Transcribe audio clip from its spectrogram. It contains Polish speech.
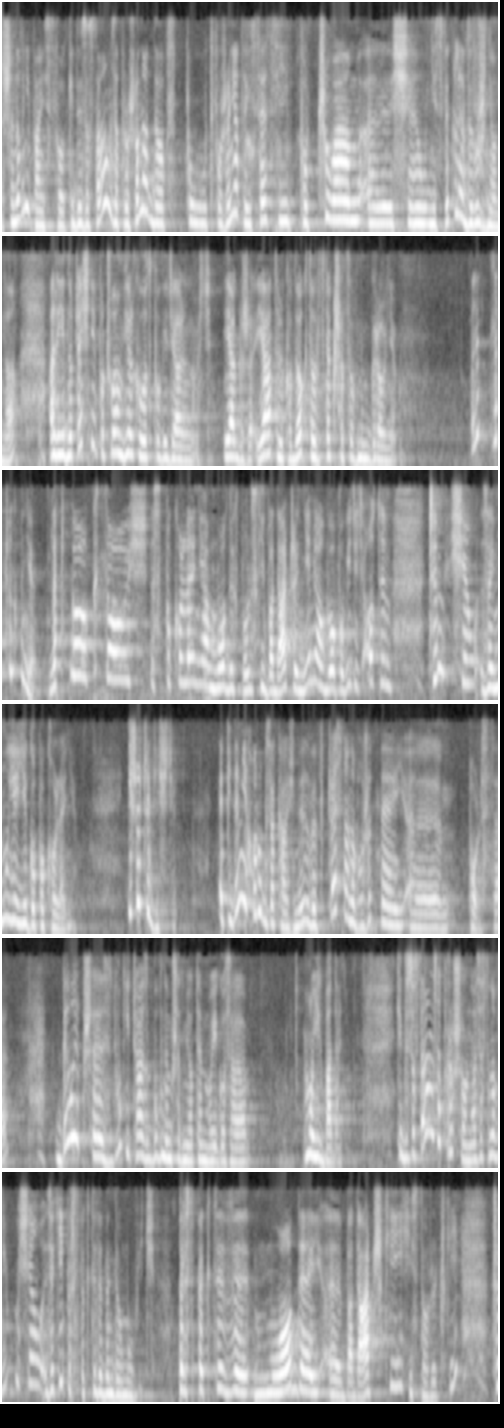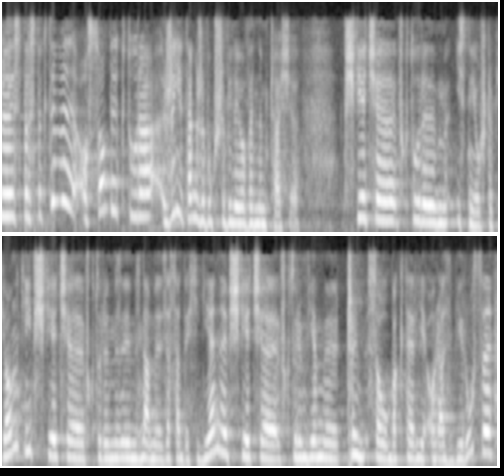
Szanowni Państwo, kiedy zostałam zaproszona do współtworzenia tej sesji, poczułam e, się niezwykle wyróżniona, ale jednocześnie poczułam wielką odpowiedzialność. Jakże ja, tylko doktor, w tak szacownym gronie. Ale dlaczego nie? Dlaczego ktoś z pokolenia młodych polskich badaczy nie miałby opowiedzieć o tym, czym się zajmuje jego pokolenie? I rzeczywiście, epidemie chorób zakaźnych we wczesno-nowożytnej e, Polsce były przez długi czas głównym przedmiotem mojego za, moich badań. Kiedy zostałam zaproszona, zastanowiłam się, z jakiej perspektywy będę mówić. Perspektywy młodej e, badaczki, historyczki, czy z perspektywy osoby, która żyje także w uprzywilejowanym czasie. W świecie, w którym istnieją szczepionki, w świecie, w którym znamy zasady higieny, w świecie, w którym wiemy, czym są bakterie oraz wirusy,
